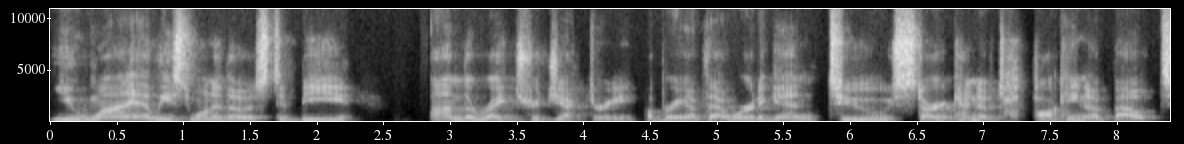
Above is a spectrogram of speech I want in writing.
you want at least one of those to be on the right trajectory, I'll bring up that word again, to start kind of talking about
